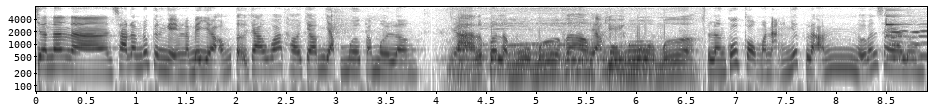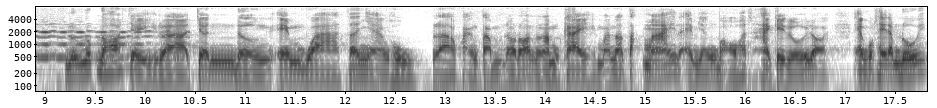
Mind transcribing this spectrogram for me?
Cho nên là sau đó em rút kinh nghiệm là bây giờ ổng tự cao quá thôi cho ông dập mưa khoảng 10 lần dạ. à lúc đó là mùa mưa phải không? Dạ, chuyện mùa mưa. mùa mưa. Lần cuối cùng mà nặng nhất là ảnh nửa bánh xe luôn. Lúc lúc đó chị là trên đường em qua tới nhà thu là khoảng tầm đâu đó là 5 cây mà nó tắt máy là em dẫn bộ hết hai cây rưỡi rồi. Em có thấy đám đuối.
